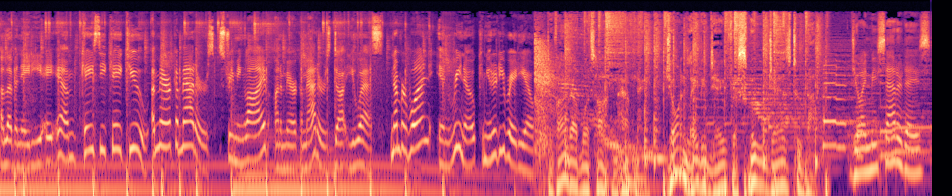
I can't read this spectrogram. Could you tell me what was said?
1180 a.m. KCKQ, America Matters, streaming live on americamatters.us. Number one in Reno Community Radio. To find out what's hot and happening, join Lady J for Smooth Jazz Tune Up. Join me Saturdays,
